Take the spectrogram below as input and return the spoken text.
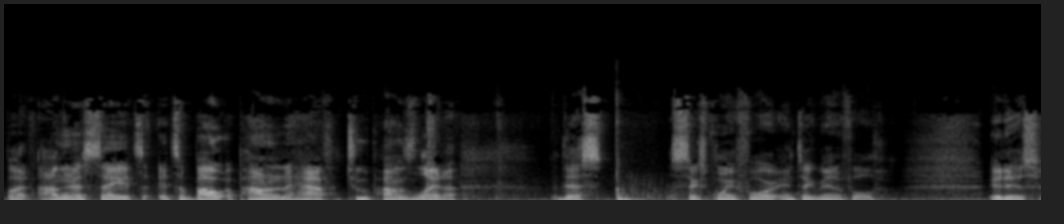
but I'm gonna say it's it's about a pound and a half, two pounds lighter. This 6.4 intake manifold. It is.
